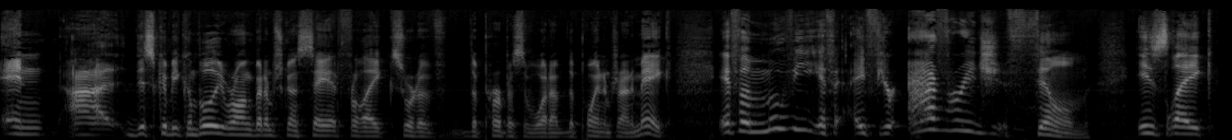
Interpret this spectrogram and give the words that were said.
and uh, this could be completely wrong, but I'm just going to say it for like sort of the purpose of what I'm, the point I'm trying to make. If a movie, if if your average film is like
